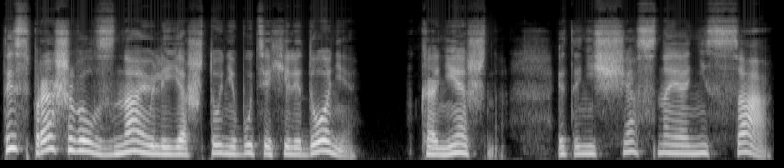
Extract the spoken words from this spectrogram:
Ты спрашивал, знаю ли я что-нибудь о Хелидоне? Конечно, это несчастная Ниса.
